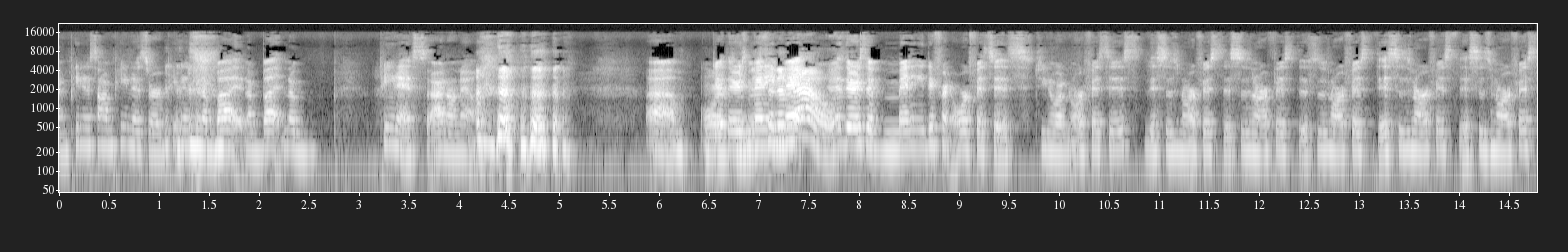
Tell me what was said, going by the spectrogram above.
and penis on penis or a penis in a butt and a butt and a penis i don't know Um, Or there's penis many, and a ma- mouth. there's a many different orifices. Do you know what an orifice is? This is an orifice. This is an orifice. This is an orifice. This is an orifice. This is an orifice.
